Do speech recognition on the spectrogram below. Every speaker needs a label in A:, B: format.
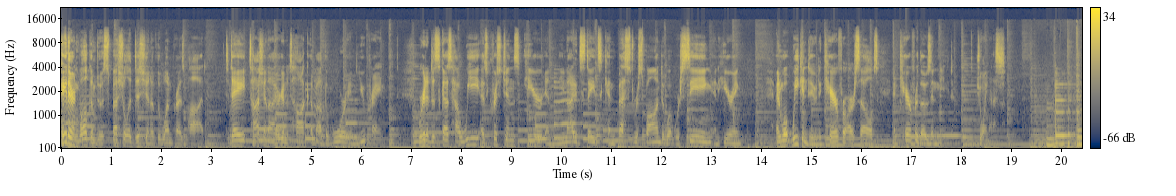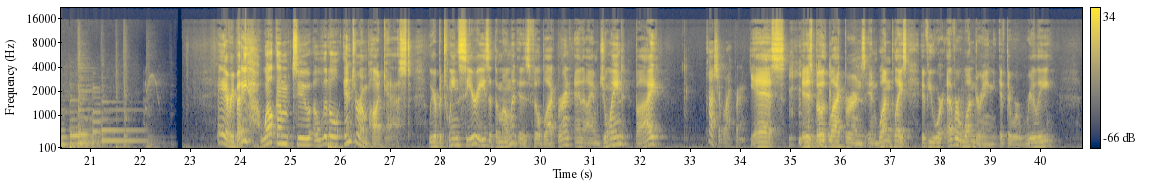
A: Hey there, and welcome to a special edition of the One Pres Pod. Today, Tasha and I are going to talk about the war in Ukraine. We're going to discuss how we, as Christians here in the United States, can best respond to what we're seeing and hearing, and what we can do to care for ourselves and care for those in need. Join us. Hey, everybody. Welcome to a little interim podcast. We are between series at the moment. It is Phil Blackburn, and I am joined by.
B: Tasha Blackburn.
A: Yes, it is both Blackburns in one place. If you were ever wondering if there were really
